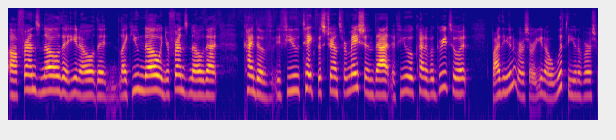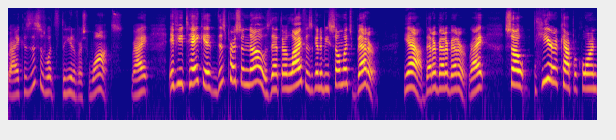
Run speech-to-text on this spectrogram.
uh, friends know that, you know, that like you know, and your friends know that kind of if you take this transformation that if you kind of agree to it by the universe or you know with the universe right because this is what the universe wants right if you take it this person knows that their life is going to be so much better yeah better better better right So here, Capricorn,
